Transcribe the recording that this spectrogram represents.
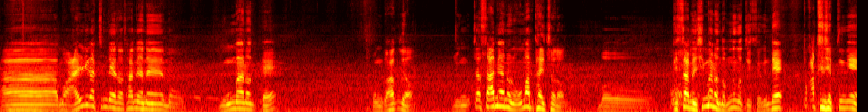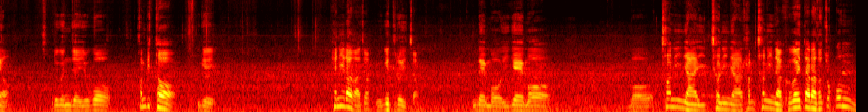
아, 뭐 알리 같은 데서 사면은 뭐 6만 원대 정도 하고요. 진짜 싸면은 5만 8천 원. 뭐 비싸면 10만 원 넘는 것도 있어요. 근데 똑같은 제품이에요. 그리고 이제 요거 컴퓨터 이게 펜이라고 하죠. 요게 들어있죠. 근데 뭐 이게 뭐, 뭐, 천이냐, 이천이냐, 삼천이냐, 그거에 따라서 조금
